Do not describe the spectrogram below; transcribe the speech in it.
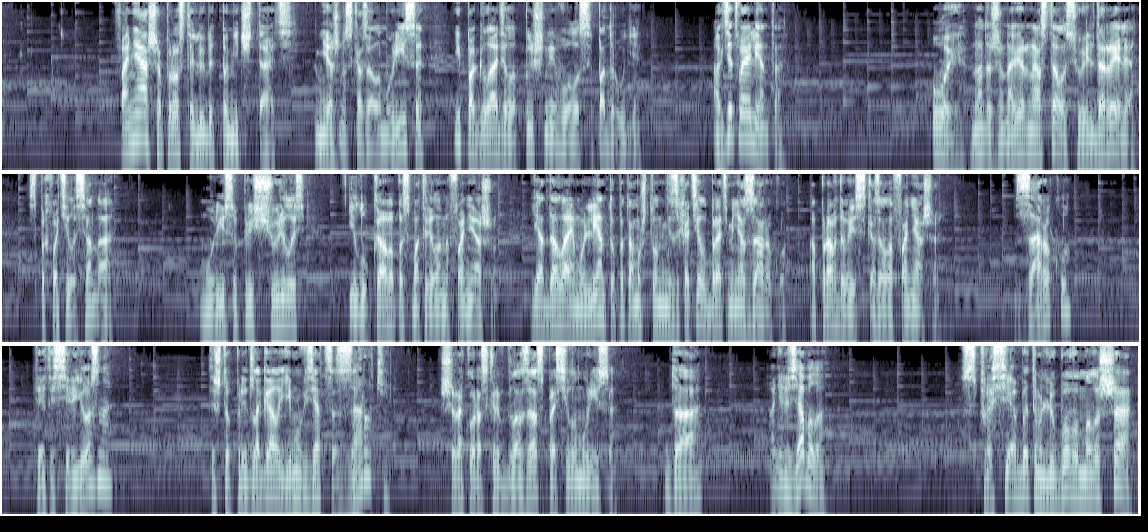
«Фаняша просто любит помечтать», — нежно сказала Муриса и погладила пышные волосы подруги. «А где твоя лента?» «Ой, надо же, наверное, осталась у Эльдореля», — спохватилась она. Муриса прищурилась и лукаво посмотрела на Фаняшу. «Я дала ему ленту, потому что он не захотел брать меня за руку», — оправдываясь, сказала Фаняша. За руку? Ты это серьезно? Ты что, предлагал ему взяться за руки? Широко раскрыв глаза, спросила Муриса. Да. А нельзя было? Спроси об этом любого малыша.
